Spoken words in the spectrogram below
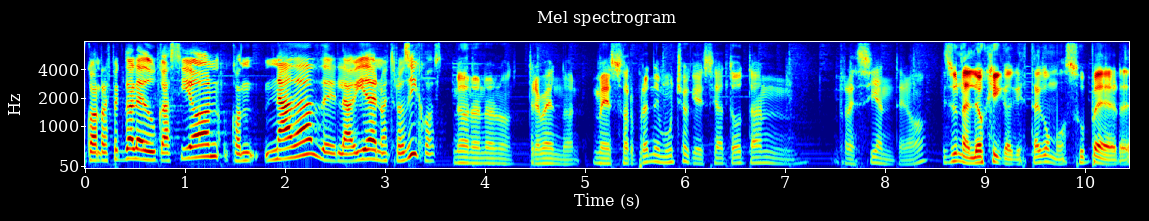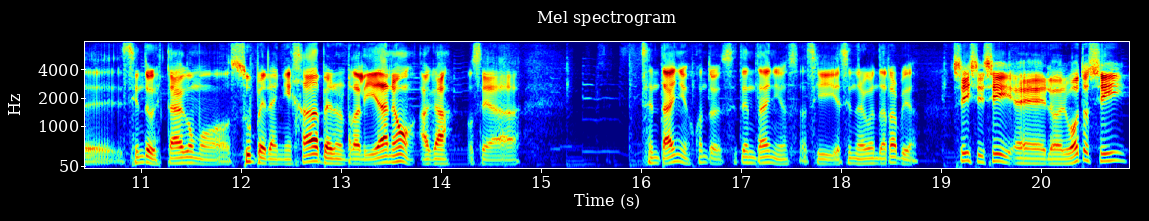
con respecto a la educación, con nada de la vida de nuestros hijos. No, no, no, no. Tremendo. Me sorprende mucho que sea todo tan reciente, ¿no? Es una lógica que está como súper. eh, siento que está como súper añejada, pero en realidad no, acá. O sea. 60 años, ¿cuánto es? 70 años, así haciendo la cuenta rápida. Sí, sí, sí. eh, lo del voto sí,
